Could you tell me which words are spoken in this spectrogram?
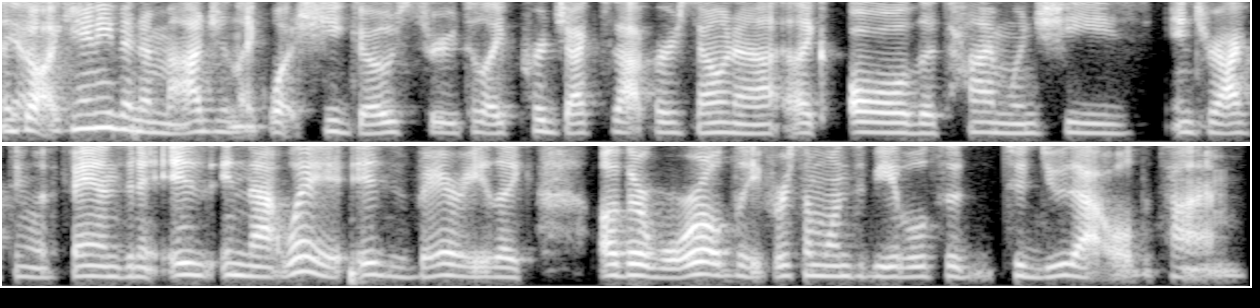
And so I can't even imagine like what she goes through to like project that persona like all the time when she's interacting with fans. And it is in that way, it is very like otherworldly for someone to be able to to do that all the time.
